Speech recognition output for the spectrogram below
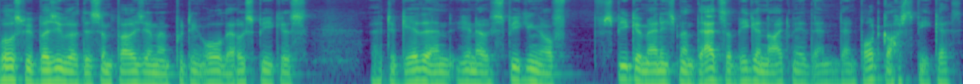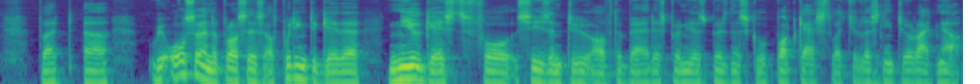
whilst we're busy with the symposium and putting all those speakers uh, together, and you know, speaking of speaker management, that's a bigger nightmare than than podcast speakers. But uh, we're also in the process of putting together new guests for season two of the Badasspreneur's Business School podcast, what you're listening to right now,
